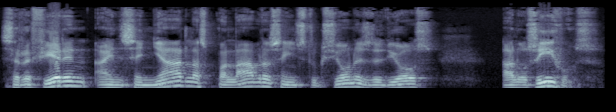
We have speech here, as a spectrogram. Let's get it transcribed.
se refieren a enseñar las palabras e instrucciones de Dios a los hijos.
